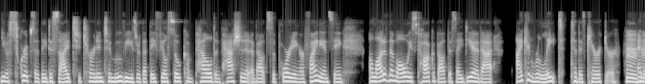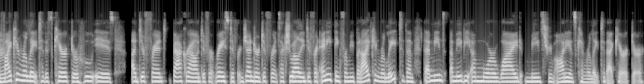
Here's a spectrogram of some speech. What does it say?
you know scripts that they decide to turn into movies or that they feel so compelled and passionate about supporting or financing a lot of them always talk about this idea that I can relate to this character. Mm-hmm. And if mm-hmm. I can relate to this character who is a different background, different race, different gender, different sexuality, mm-hmm. different anything for me, but I can relate to them, that means a, maybe a more wide mainstream audience can relate to that character.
